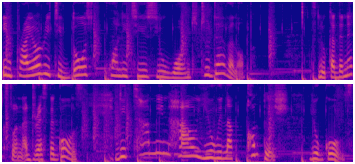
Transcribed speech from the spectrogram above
in priority those qualities you want to develop. Let's look at the next one address the goals. Determine how you will accomplish your goals.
